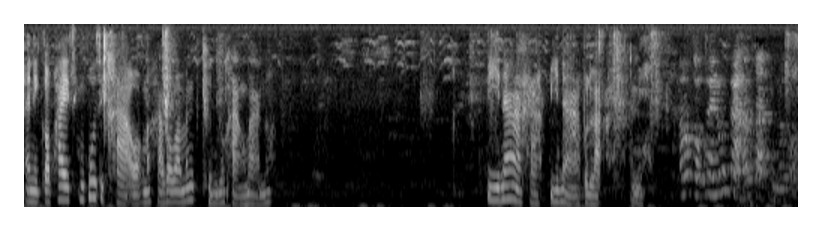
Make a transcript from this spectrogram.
อันนี้ก็ไพ่ทิ้งผู้สิขาออกนะคะ เพราะว่ามันขึ้นอยู่ขางบ้านเนาะปีหน้าค่ะ ปีหน้าพุ่นละอันนี้ เอากับใครลุงกันแล้วตัดถึงแล้วบอก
